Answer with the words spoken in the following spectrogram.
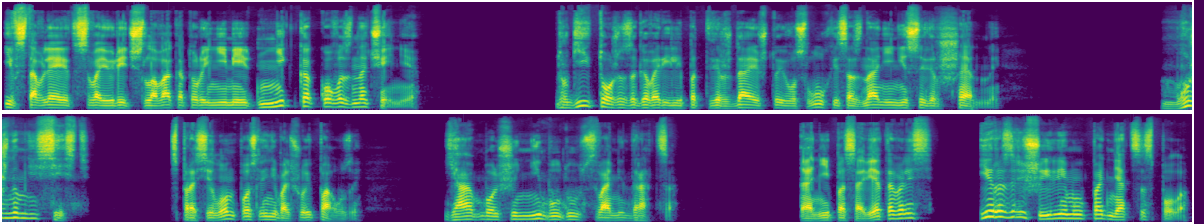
и вставляет в свою речь слова, которые не имеют никакого значения. Другие тоже заговорили, подтверждая, что его слух и сознание несовершенны. «Можно мне сесть?» — спросил он после небольшой паузы. «Я больше не буду с вами драться». Они посоветовались и разрешили ему подняться с пола.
